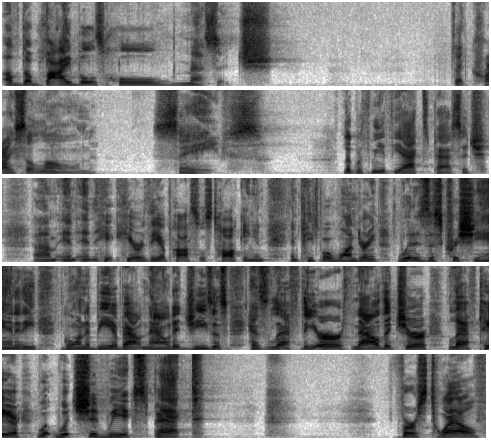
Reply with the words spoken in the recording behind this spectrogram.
of the Bible's whole message that Christ alone saves. Look with me at the Acts passage, um, and, and here are the apostles talking, and, and people are wondering, what is this Christianity going to be about now that Jesus has left the earth, now that you're left here? What, what should we expect? Verse 12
